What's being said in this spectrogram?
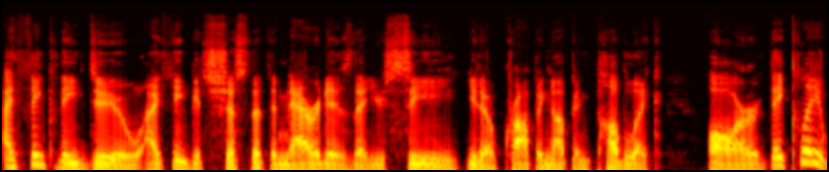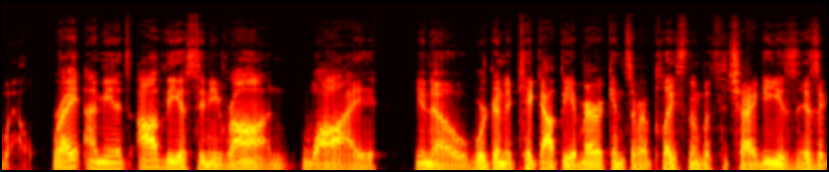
I think they do. I think it's just that the narratives that you see, you know, cropping up in public are they play well, right? I mean, it's obvious in Iran why you know, we're going to kick out the Americans and replace them with the Chinese is a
